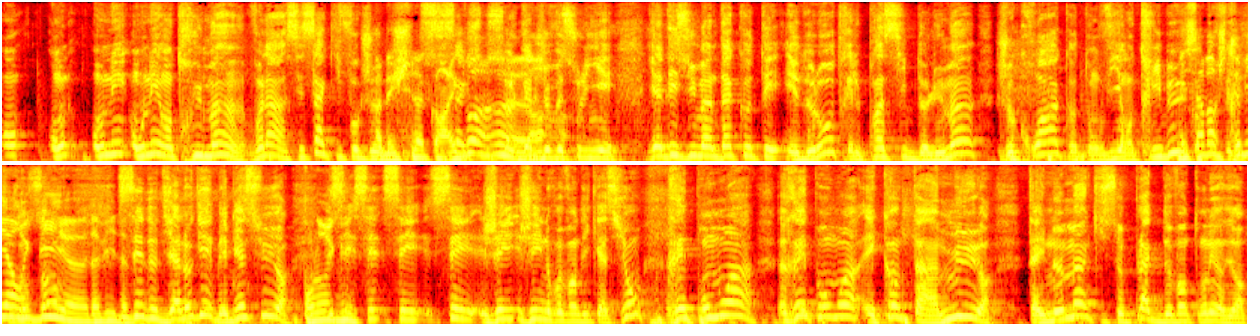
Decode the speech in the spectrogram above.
on, on, on est on est entre humains. Voilà, c'est ça qu'il faut que je. Ah, mais je suis d'accord c'est avec ça toi, que- Sur hein, lequel je veux souligner. Il y a des humains d'un côté et de l'autre, et le principe de l'humain, je crois, quand on vit en tribu. Mais ça marche très bien en rugby, ensemble, euh, David. C'est de dialoguer, mais bien sûr. Pour le rugby. C'est, c'est, c'est, c'est- j'ai, j'ai une revendication. Réponds-moi, réponds-moi. Et quand t'as un mur, t'as une main qui se plaque devant ton nez en disant.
